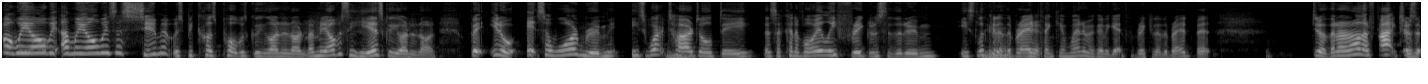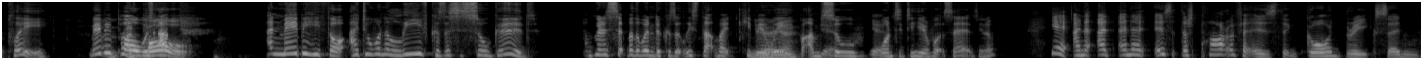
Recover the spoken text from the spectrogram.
But we always and we always assume it was because Paul was going on and on. I mean, obviously he is going on and on, but you know, it's a warm room. He's worked Mhm. hard all day. There's a kind of oily fragrance to the room. He's looking Yeah. at the bread, Yeah. thinking, "When are we going to get to the breaking of the bread But You know, there are other factors at play. Maybe And- Paul and was, up- Paul, and maybe he thought, "I don't want to leave because this is so good. I'm going to sit by the window because at least that might keep me awake." yeah. But I'm Yeah, so yeah. wanting to hear what says. You know, Yeah, and and and it is. There's part of it is that God breaks in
